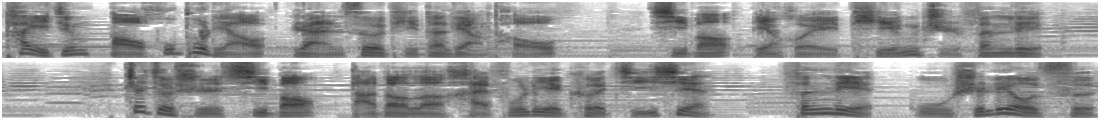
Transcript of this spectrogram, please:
它已经保护不了染色体的两头，细胞便会停止分裂，这就是细胞达到了海夫列克极限，分裂五十六次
